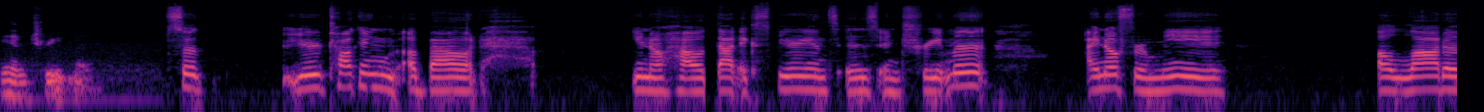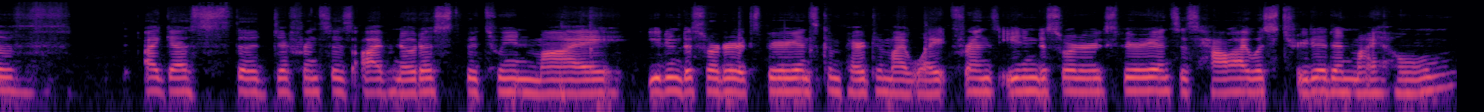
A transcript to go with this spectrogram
in treatment. So you're talking about you know, how that experience is in treatment. I know for me, a lot of I guess the differences I've noticed between my eating disorder experience compared to my white friends' eating disorder experience is how I was treated in my home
